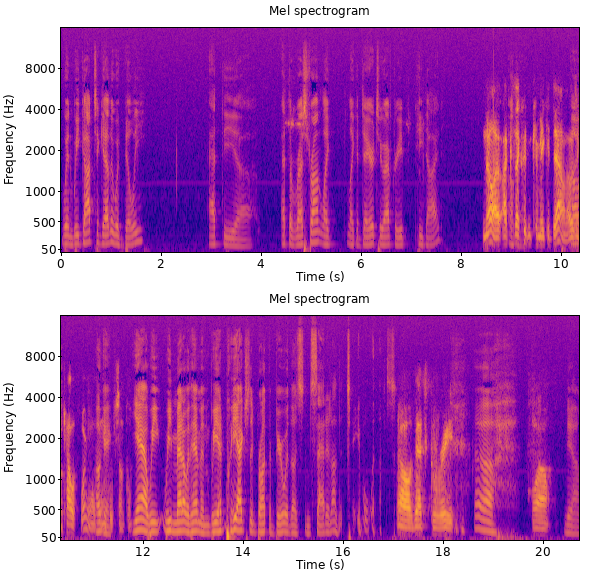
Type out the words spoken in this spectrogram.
when we got together with Billy at the uh, at the restaurant like like a day or two after he he died? No, I because I, Okay. couldn't make it down. I was Oh, in California, I okay. think, or something. Yeah, we we met up with him and we had we actually brought the beer with us and sat it on the table with us. Oh, that's great! Uh, Wow. yeah.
